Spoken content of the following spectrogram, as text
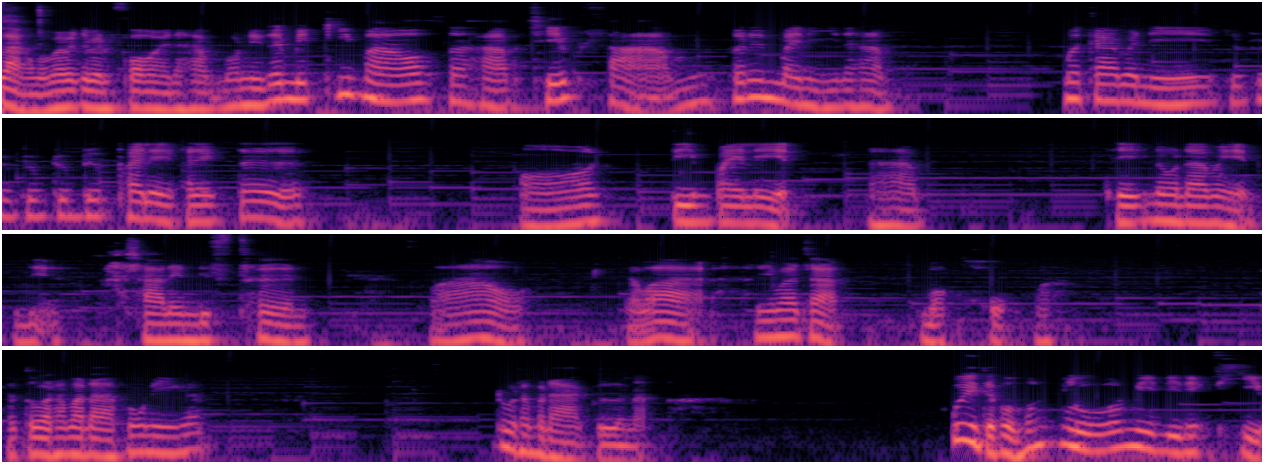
หลังมันจะเป็นฟอยนะครับ วันนี้ได้มิกกี้เมาส์นะครับ ชิปสามก็เล่นใบนี้นะครับ เมื่อการใบนี้ดุ๊บดุ๊บดุ๊บดุ๊บดุ๊บไพเรตคาแรคเตอร์ อ๋อทีมไพเรตนะครับ take no damage challenge this turn ว้าว แต่ว่านนี้มาจากบล็อกหกนะแต่ตัวธรรมดาพวกนี้ก็ ดูธรรมดาเกินอะอุ้ยแต่ผมเพิ่งรู้ว่ามีดีเทคทีฟ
